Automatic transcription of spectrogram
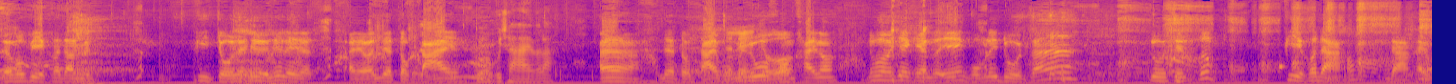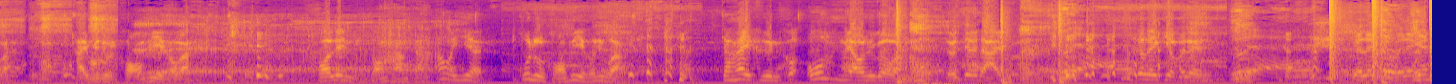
แล้วพวกพี่เขาดันไปพี่โจเลยเลือดเลือดเลยอะอะไรวะเลือดตกตายตัวผู้ชายปะล่ะอ่าเลือดตกตายผมไม่รู้ว่าของใครเนาะนึกว่าไม่ใช่แคนตัวเองผมเลยดูดซะดูดเสร็จปุ๊บ พี่เขาด่าเอ้าด่าใครวะ ใครไปดูดของพี่เขาวะพอเล่นสองสามตา เอ้าไอ้เหี้ยกูดูดของพี่เขานี่หว่า จะให้คืนก็โอ้ไม่เอาดีกว่าวะเดี๋ยวเจอด่าอีกก็เลยเก็บไปเลย เกิดอะไรเกิดอะไรเงี้ย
